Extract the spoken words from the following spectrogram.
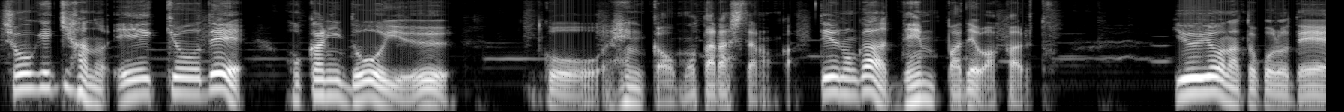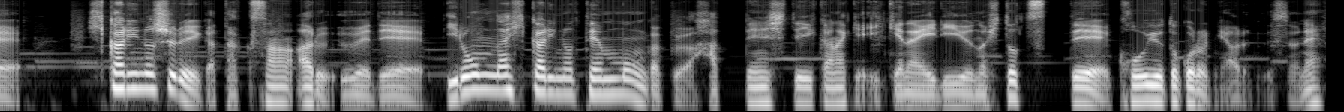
衝撃波の影響で他にどういうこう変化をもたらしたのかっていうのが電波でわかるというようなところで光の種類がたくさんある上でいろんな光の天文学が発展していかなきゃいけない理由の一つってこういうところにあるんですよね。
